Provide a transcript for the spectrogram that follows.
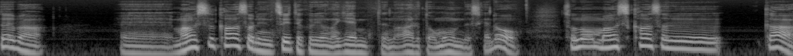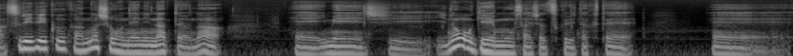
例えば、えー、マウスカーソルについてくるようなゲームっていうのはあると思うんですけどそのマウスカーソルが 3D 空間の少年になったような、えー、イメージのゲームを最初作りたくて、え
